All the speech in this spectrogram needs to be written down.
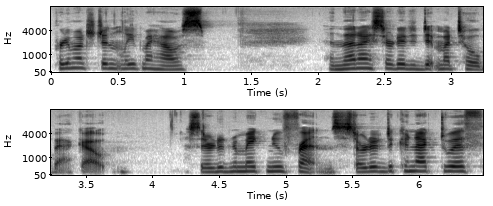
pretty much didn't leave my house. And then I started to dip my toe back out. I started to make new friends, started to connect with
